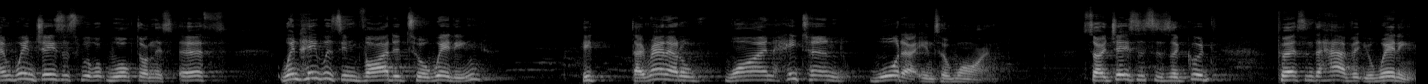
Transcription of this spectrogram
And when Jesus walked on this earth, when he was invited to a wedding, he, they ran out of wine. He turned water into wine. So Jesus is a good person to have at your wedding.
